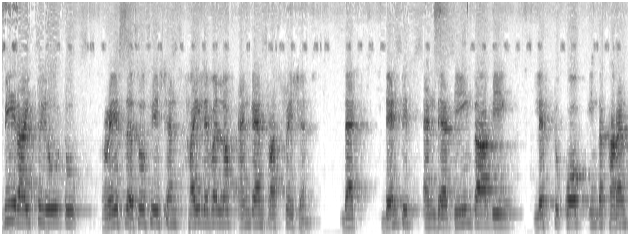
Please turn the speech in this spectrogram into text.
we write to you to raise the association's high level of anger and frustration that dentists and their teams are being left to cope in the current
